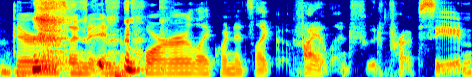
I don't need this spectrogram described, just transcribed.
there is in, in horror, like when it's like a violent food prep scene.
